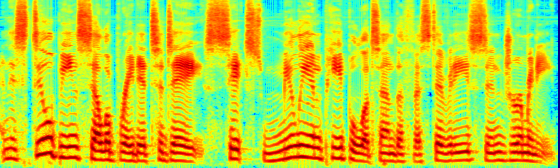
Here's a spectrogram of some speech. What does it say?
and is still being celebrated today. Six million people attend the festivities in Germany.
